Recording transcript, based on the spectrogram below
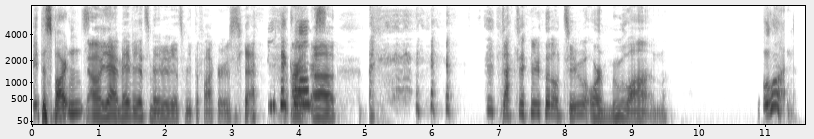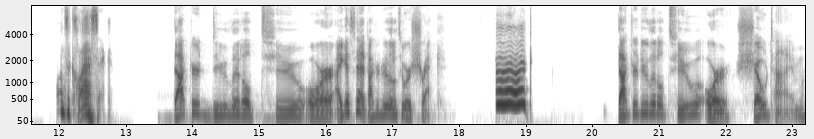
Meet the Spartans. Oh yeah, maybe it's. Maybe it's Meet the Fockers. Yeah. Meet the All Klumps. right. Uh, Doctor Dolittle 2 or Mulan? Mulan. Mulan's a classic. Doctor Dolittle 2 or I guess yeah, Doctor Dolittle 2 or Shrek? Fuck. Doctor Dolittle 2 or Showtime?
